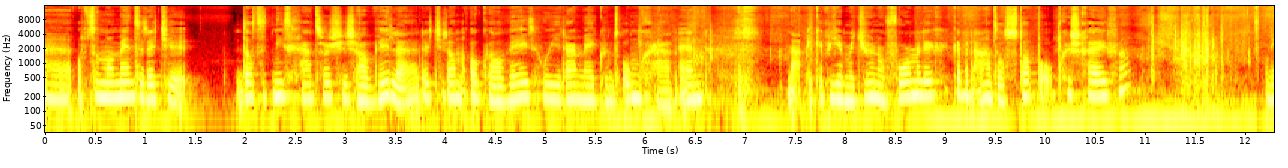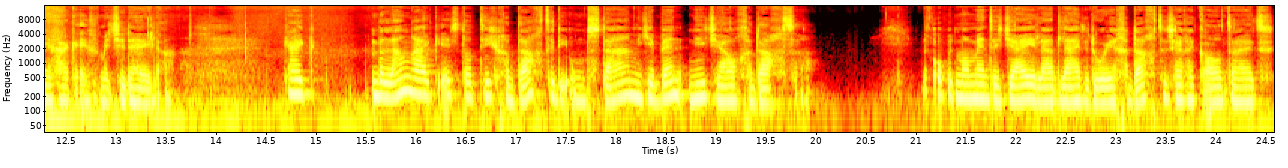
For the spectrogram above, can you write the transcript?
uh, op de momenten dat, je, dat het niet gaat zoals je zou willen, dat je dan ook wel weet hoe je daarmee kunt omgaan. En nou, ik heb hier mijn journal voor me liggen. Ik heb een aantal stappen opgeschreven. En die ga ik even met je delen. Kijk, belangrijk is dat die gedachten die ontstaan, je bent niet jouw gedachten. Op het moment dat jij je laat leiden door je gedachten, zeg ik altijd,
